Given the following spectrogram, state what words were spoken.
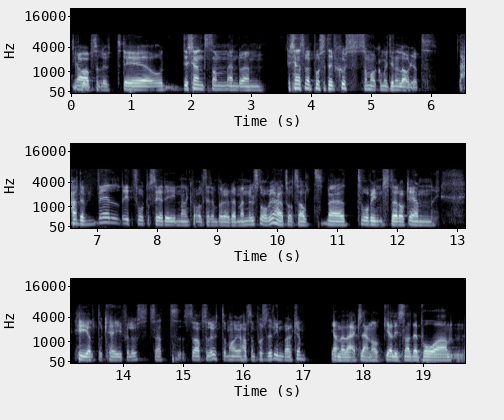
Ja, absolut. Det, och det känns som ändå en, det känns som en positiv skjuts som har kommit in i laget. Jag hade väldigt svårt att se det innan kvalserien började, men nu står vi här trots allt med två vinster och en helt okej okay förlust. Så, att, så absolut, de har ju haft en positiv inverkan. Ja men verkligen och jag lyssnade på um,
